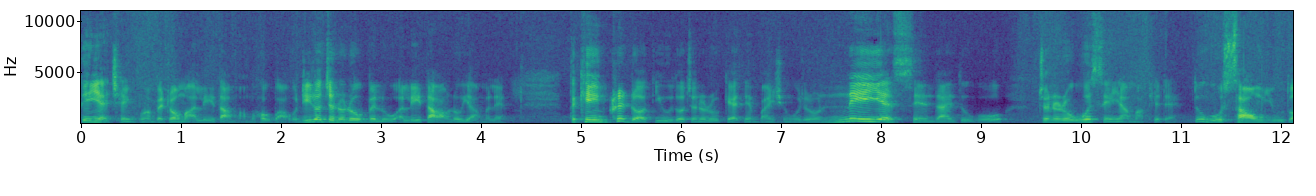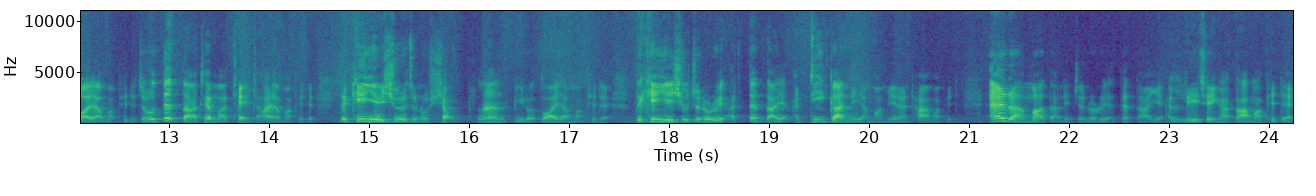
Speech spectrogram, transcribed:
တင်းရဲ့ချိန်ခွင်ဘယ်တော့မှအလေးတာမှာမဟုတ်ပါဘူးဒီတော့ကျွန်တော်တို့ဘယ်လိုအလေးတာအောင်လုပ်ရမလဲ သခင်ခရစ်တော်တည်ဟူသောကျွန်တော်တို့ကယ်တင်ပိုင်ရှင်ကိုကျွန်တော်နေ့ရက်စင်တိုင်းသူ့ကိုကျွန်တော်တို့ဝတ်ဆင်ရမှာဖြစ်တယ်သူ့ကိုဆောင်ယူသွားရမှာဖြစ်တယ်ကျွန်တော်တက်တာထဲမှာထည့်ထားရမှာဖြစ်တယ်သခင်ယေရှုနဲ့ကျွန်တော်ရှောက်လှမ်းပြီးတော့သွားရမှာဖြစ်တယ်သခင်ယေရှုကျွန်တော်တို့ရဲ့အသက်တာရဲ့အဓိကနေရာမှာအမြဲတမ်းထားရမှာဖြစ်တယ်အဲ့ဒါမှတာလင်ကျွန်တော်တို့ရဲ့အသက်တာရဲ့အလေးချိန်ကတာမှာဖြစ်တယ်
